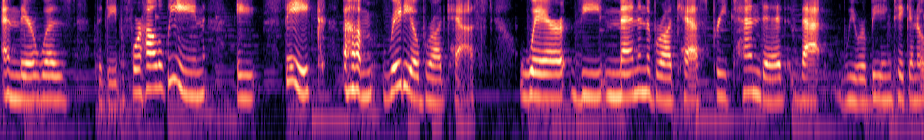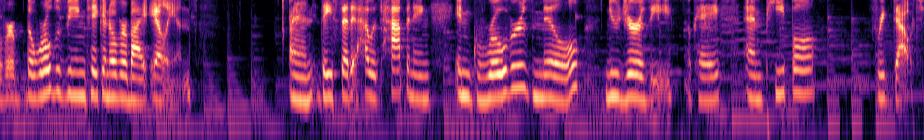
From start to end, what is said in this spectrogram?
and there was the day before Halloween, a fake um, radio broadcast where the men in the broadcast pretended that we were being taken over, the world was being taken over by aliens. And they said it was happening in Grover's Mill, New Jersey. Okay. And people freaked out.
